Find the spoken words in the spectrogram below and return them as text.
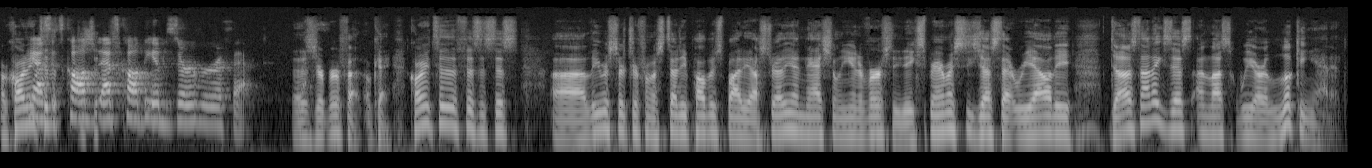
According Yes, to the it's called that's called the observer effect. Herbert Fett. Okay. According to the physicist, uh, lead researcher from a study published by the Australian National University, the experiment suggests that reality does not exist unless we are looking at it.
